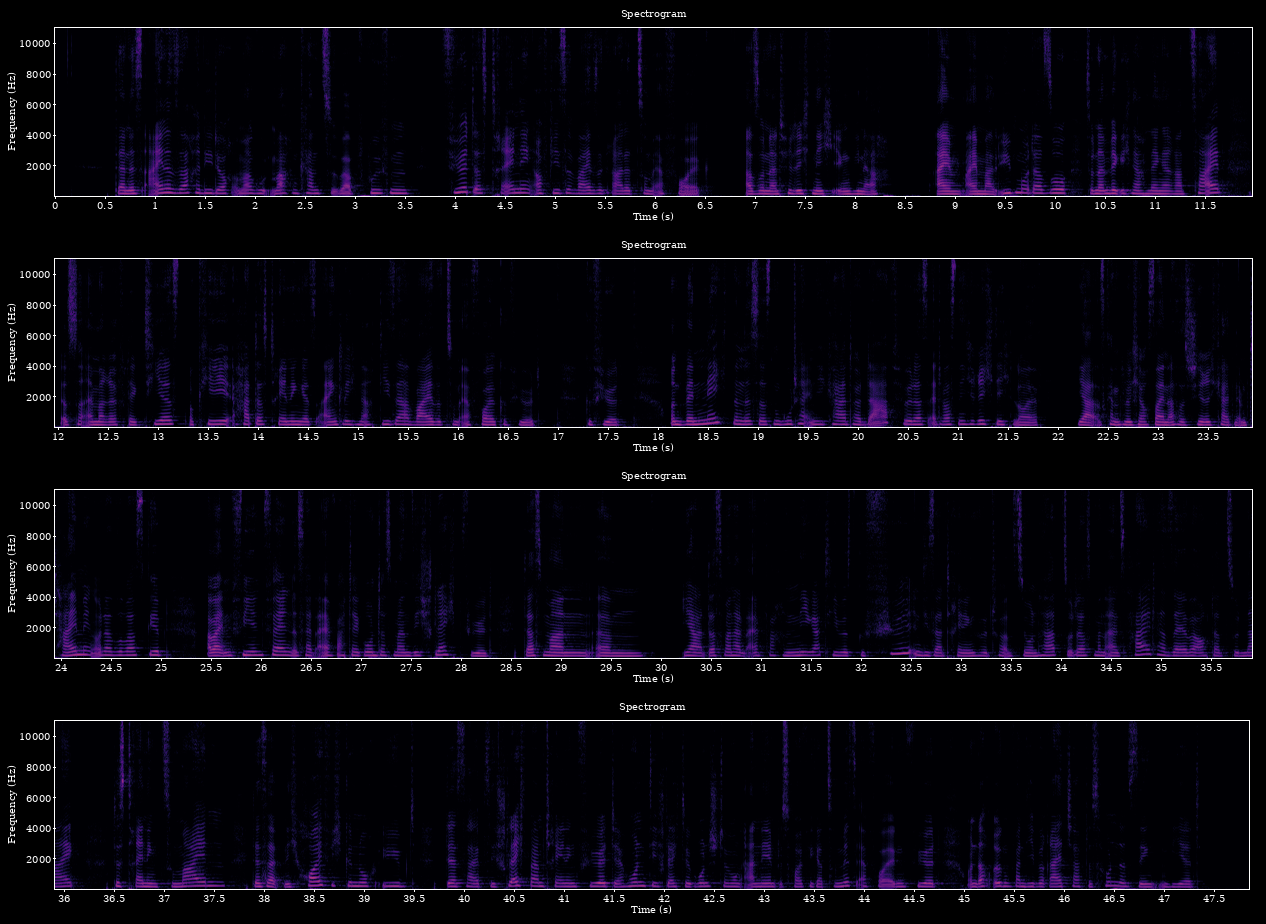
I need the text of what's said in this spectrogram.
dann ist eine Sache, die du auch immer gut machen kannst, zu überprüfen, führt das Training auf diese Weise gerade zum Erfolg. Also natürlich nicht irgendwie nach einem, einmal üben oder so, sondern wirklich nach längerer Zeit, dass du einmal reflektierst, okay, hat das Training jetzt eigentlich nach dieser Weise zum Erfolg geführt, geführt? Und wenn nicht, dann ist das ein guter Indikator dafür, dass etwas nicht richtig läuft. Ja, es kann natürlich auch sein, dass es Schwierigkeiten im Timing oder sowas gibt, aber in vielen Fällen ist halt einfach der Grund, dass man sich schlecht fühlt, dass man ähm, ja, dass man halt einfach ein negatives Gefühl in dieser Trainingssituation hat, so dass man als Halter selber auch dazu neigt, das Training zu meiden, deshalb nicht häufig genug übt, deshalb sich schlecht beim Training fühlt, der Hund die schlechte Grundstimmung annimmt, es häufiger zu Misserfolgen führt und auch irgendwann die Bereitschaft des Hundes sinken wird,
